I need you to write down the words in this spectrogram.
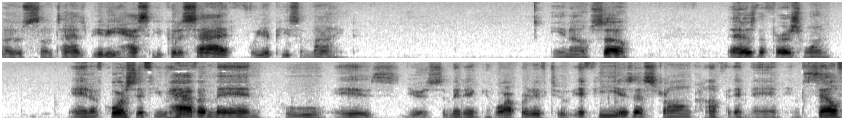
So sometimes beauty has to be put aside for your peace of mind. You know, so that is the first one. And of course, if you have a man who is you're submitting cooperative to, if he is a strong, confident man himself,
